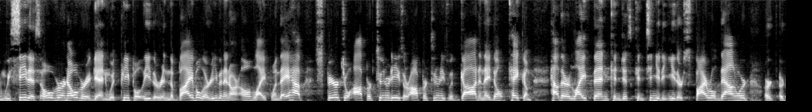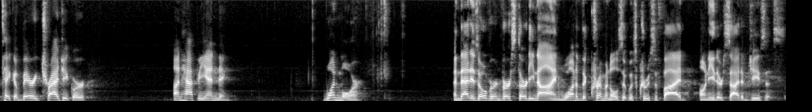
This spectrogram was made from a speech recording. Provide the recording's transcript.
And we see this over and over again with people either in the Bible or even in our own life. When they have spiritual opportunities or opportunities with God and they don't take them, how their life then can just continue to either spiral downward or, or take a very tragic or unhappy ending. One more. And that is over in verse 39, one of the criminals that was crucified on either side of Jesus.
